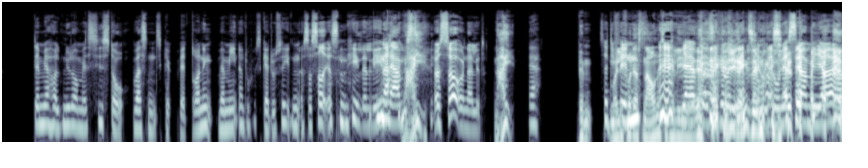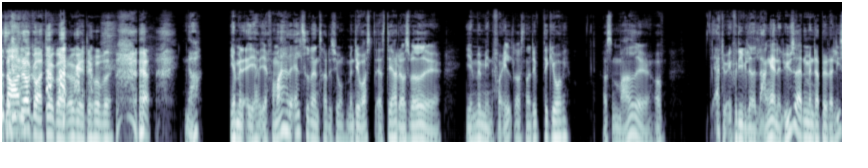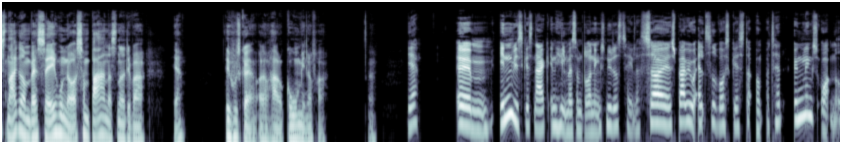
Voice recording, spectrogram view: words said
Dem, jeg holdt nytår med sidste år, var sådan, skal, hvad, dronning, hvad mener du? Skal du se den? Og så sad jeg sådan helt alene Nej. nærmest. Nej. Og så underligt. Nej! Ja. Hvem? Så de Må jeg lige få deres navne, så kan jeg lige, Ja, så kan man lige ringe til nogen, jeg ser mere, altså. Nå, det var godt, det var godt. Okay, det håbede jeg. Ja. Nå, jamen ja, ja, for mig har det altid været en tradition, men det, jo også, altså, det har det også været øh, hjemme med mine forældre og sådan noget. Det, det gjorde vi. Og sådan meget... Øh, og, ja, det var ikke, fordi vi lavede lange analyser af den, men der blev der lige snakket om, hvad sagde hun, og også som barn og sådan noget. Det var, ja, det husker jeg, og har jo gode minder fra. Øhm, inden vi skal snakke en hel masse om dronningens nytårstaler, så øh, spørger vi jo altid vores gæster om at tage et yndlingsord med.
